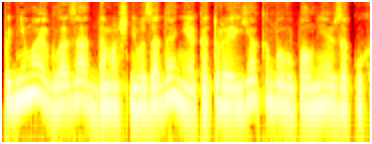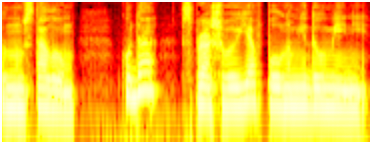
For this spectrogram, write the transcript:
Поднимаю глаза от домашнего задания, которое якобы выполняю за кухонным столом. «Куда?» – спрашиваю я в полном недоумении.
